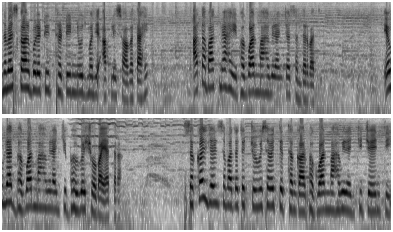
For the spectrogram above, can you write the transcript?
नमस्कार बुलेटिन थर्टीन न्यूजमध्ये आपले स्वागत आहे. आता बातमी आहे भगवान महावीरांच्या संदर्भातील. येवल्यात भगवान महावीरांची भव्य शोभायात्रा. सकल जैन समाजाचे चोवीसावे तीर्थंकार भगवान महावीर यांची जयंती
